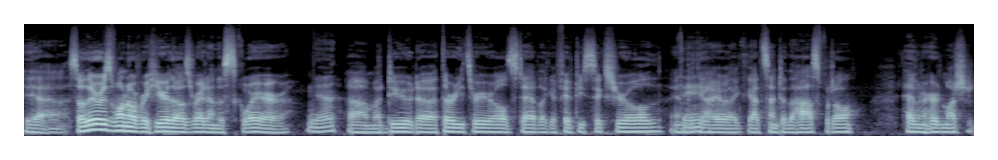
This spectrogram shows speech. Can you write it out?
Yeah. So there was one over here that was right on the square. Yeah. Um, a dude, a 33 year old, stabbed like a 56 year old, and the guy like got sent to the hospital. Haven't heard much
